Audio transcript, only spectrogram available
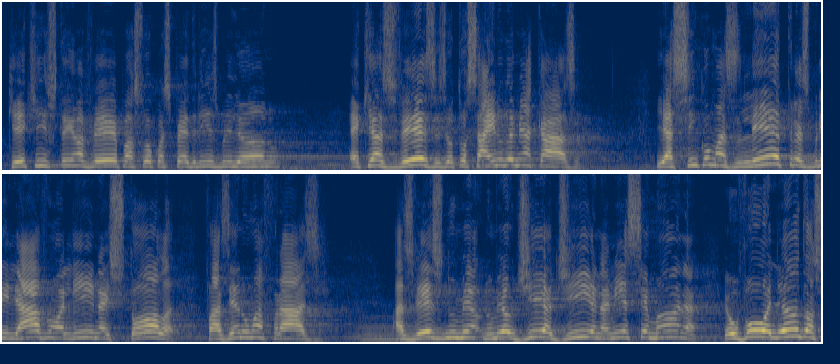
O que, que isso tem a ver, pastor, com as pedrinhas brilhando? É que às vezes eu estou saindo da minha casa e assim como as letras brilhavam ali na estola, fazendo uma frase, às vezes no meu, no meu dia a dia, na minha semana, eu vou olhando as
